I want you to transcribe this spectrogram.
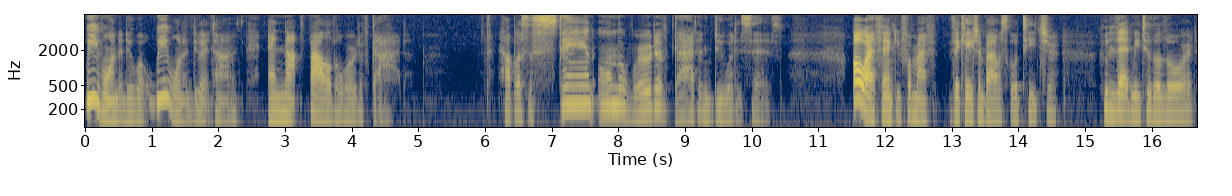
we want to do what we want to do at times and not follow the Word of God. Help us to stand on the Word of God and do what it says. Oh, I thank you for my vacation Bible school teacher who led me to the Lord.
